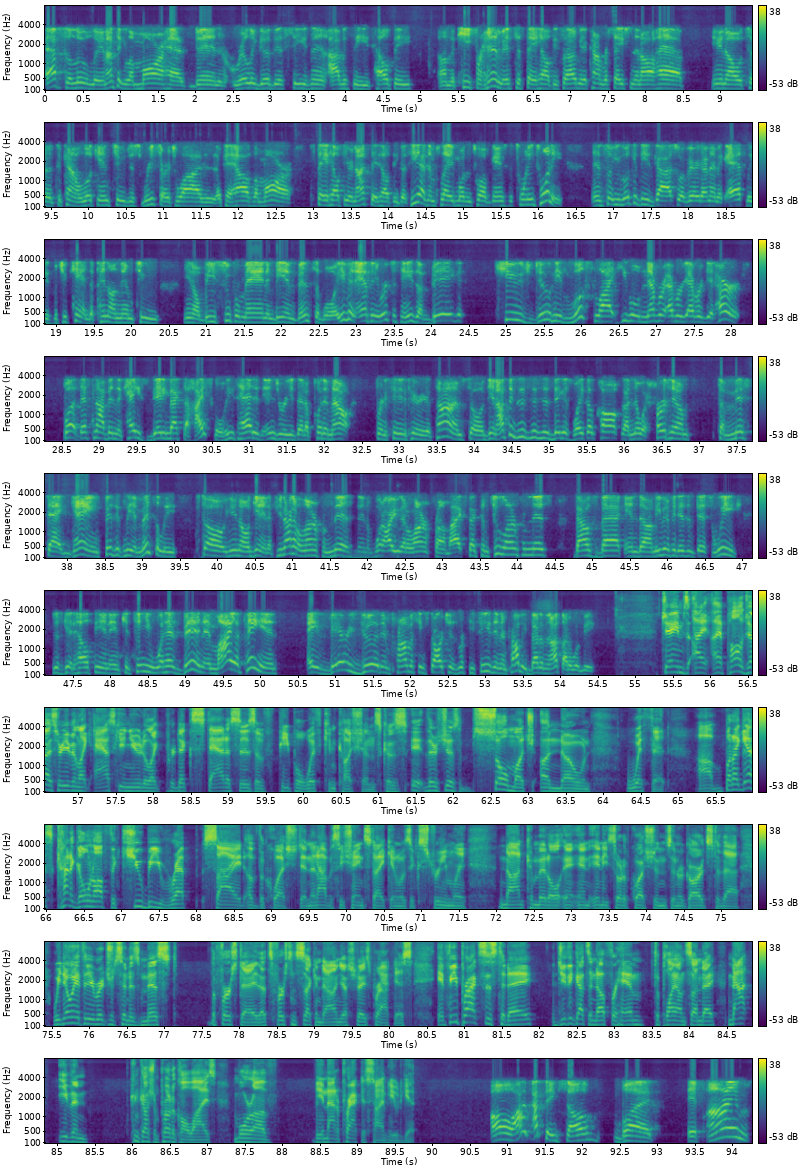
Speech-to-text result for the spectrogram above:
Absolutely, and I think Lamar has been really good this season. Obviously, he's healthy. Um, the key for him is to stay healthy. So that'll be a conversation that I'll have, you know, to, to kind of look into just research wise. Okay, how's Lamar stayed healthy or not stayed healthy? Because he hasn't played more than 12 games since 2020. And so you look at these guys who are very dynamic athletes, but you can't depend on them to, you know, be Superman and be invincible. Even Anthony Richardson, he's a big, huge dude, and he looks like he will never, ever, ever get hurt. But that's not been the case dating back to high school. He's had his injuries that have put him out for an extended period of time. So again, I think this is his biggest wake up call because I know it hurt him to miss that game physically and mentally. So you know, again, if you're not going to learn from this, then what are you going to learn from? I expect him to learn from this, bounce back, and um, even if it isn't this week, just get healthy and, and continue what has been, in my opinion, a very good and promising start to his rookie season, and probably better than I thought it would be. James, I, I apologize for even like asking you to like predict statuses of people with concussions because there's just so much unknown with it. Um, but I guess kind of going off the QB rep side of the question, and obviously Shane Steichen was extremely non-committal in, in any sort of questions in regards to that. We know Anthony Richardson has missed the first day. That's first and second down. Yesterday's practice. If he practices today, do you think that's enough for him to play on Sunday? Not even concussion protocol wise, more of the amount of practice time he would get. Oh, I, I think so. But if I'm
